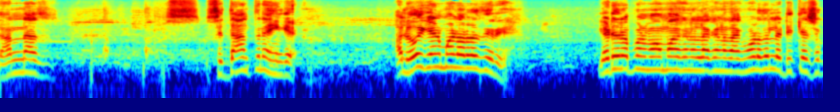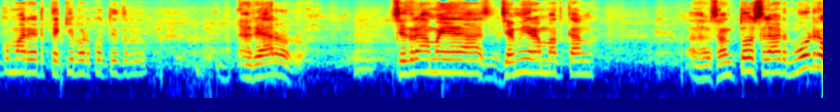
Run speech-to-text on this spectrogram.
ನನ್ನ ಸಿದ್ಧಾಂತನೇ ಹಿಂಗೆ. ಅಲ್ಲಿ ಹೋಗಿ ಏನು ಮಾಡೋರದಿರಿ ಯಡಿಯೂರಪ್ಪನ ಮೊಮ್ಮಗನ ಲಗ್ನದಾಗ ನೋಡಿದ್ರಲ್ಲ ಡಿ ಕೆ ಶಿವಕುಮಾರ್ ಎಷ್ಟು ತೆಕ್ಕಿ ಬಡ್ಕೊತಿದ್ರು. ಯಾರವರು ಸಿದ್ದರಾಮಯ್ಯ, ಜಮೀರ್ ಅಹಮದ್ ಖಾನ್. ಸಂತೋಷ್ ಲಾಡ್ ನೋಡ್ರಿ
